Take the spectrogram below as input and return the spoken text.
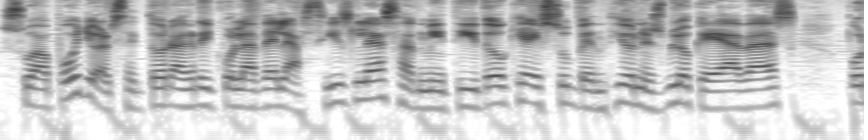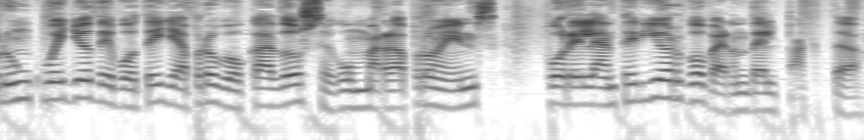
su apoyo al sector agrícola de las islas, ha admitido que hay subvenciones bloqueadas por un cuello de botella provocado, según Marga Proens, por el anterior Gobierno del Pacta.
